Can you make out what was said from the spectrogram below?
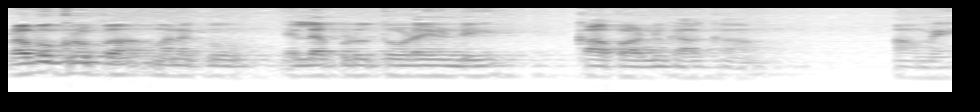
ప్రభు కృప మనకు ఎల్లప్పుడూ తోడయుండి కాపాడును గాక ఆమె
